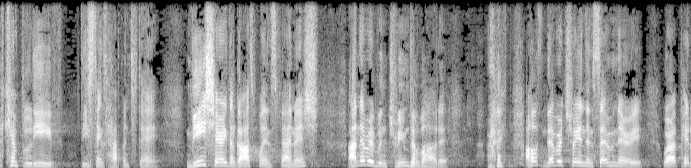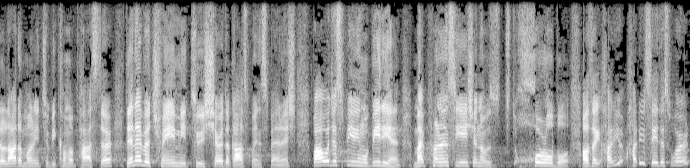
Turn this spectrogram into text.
I can't believe these things happen today. Me sharing the gospel in Spanish, I never even dreamed about it. Right? I was never trained in seminary where I paid a lot of money to become a pastor. They never trained me to share the gospel in Spanish, but I was just being obedient. My pronunciation was horrible. I was like, how do you, how do you say this word?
